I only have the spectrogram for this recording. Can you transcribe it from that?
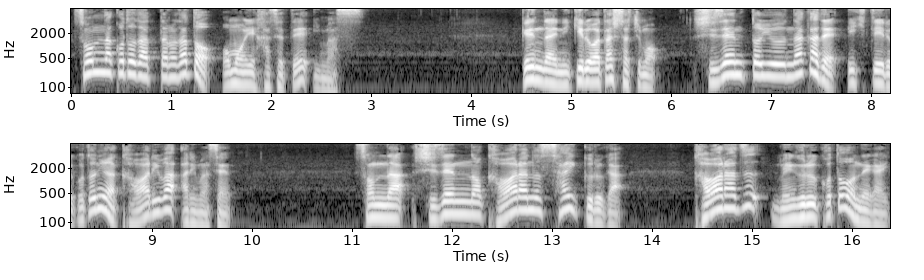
そんなことだったのだと思い馳せています。現代に生きる私たちも自然という中で生きていることには変わりはありません。そんな自然の変わらぬサイクルが変わらず巡ることを願い、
